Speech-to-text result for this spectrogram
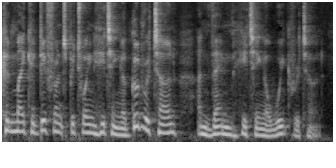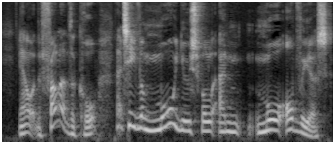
can make a difference between hitting a good return and them hitting a weak return. Now, at the front of the court, that's even more useful and more obvious.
